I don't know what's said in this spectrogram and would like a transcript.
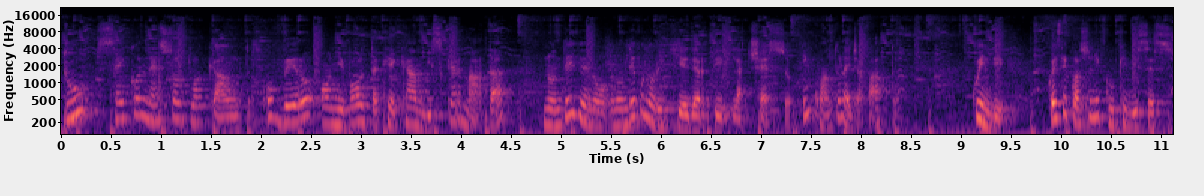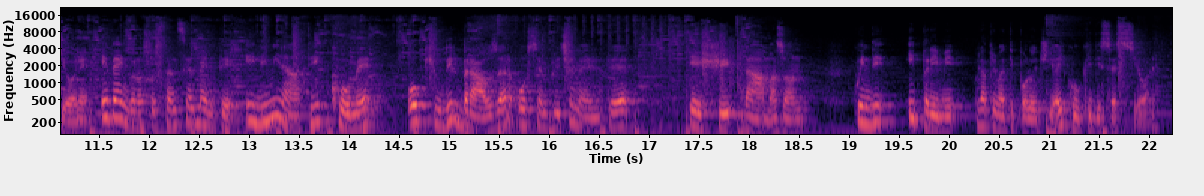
tu sei connesso al tuo account, ovvero ogni volta che cambi schermata non devono, non devono richiederti l'accesso, in quanto l'hai già fatto. Quindi questi qua sono i cookie di sessione e vengono sostanzialmente eliminati come o chiudi il browser o semplicemente esci da Amazon. Quindi primi, la prima tipologia, i cookie di sessione.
